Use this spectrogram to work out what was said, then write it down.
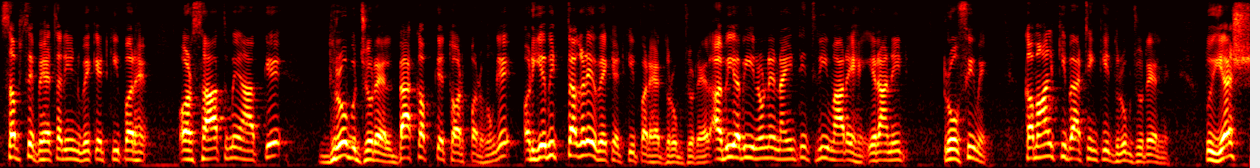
सबसे बेहतरीन विकेट कीपर हैं, और साथ में आपके ध्रुव जुरेल बैकअप के तौर पर होंगे, और ये भी तगड़े विकेट कीपर है ध्रुव जुरेल। अभी अभी इन्होंने 93 मारे हैं, ईरानी ट्रॉफी में। कमाल की बैटिंग की ध्रुव जुरेल ने। तो यश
